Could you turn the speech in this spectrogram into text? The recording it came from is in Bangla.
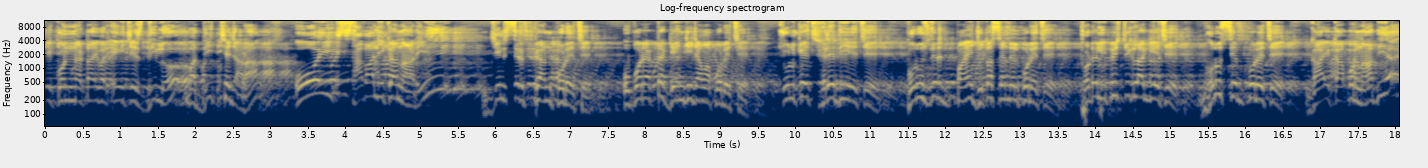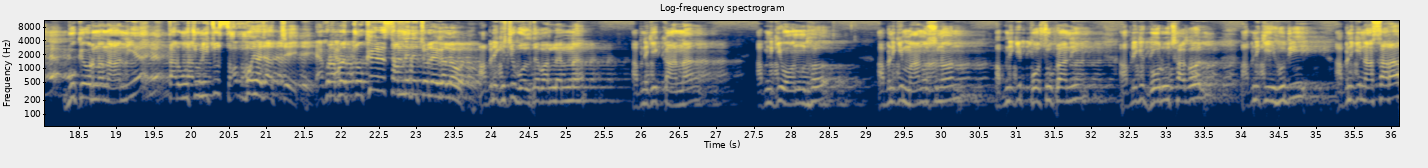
যে কন্যাটা এবার এইচএস দিল বা দিচ্ছে যারা, ওই সাবালিকা নারী জিন্সের প্যান্ট পরেছে, উপরে একটা গেঞ্জি জামা পরেছে, চুলকে ছেড়ে দিয়েছে, পুরুষদের পায়ে জুতা স্যান্ডেল পরেছে, ঠোঁটে লিপস্টিক লাগিয়েছে ভরু সেভ করেছে, গায়ে কাপড় না দিয়ে, বুকে ওড়না না নিয়ে, তার উঁচু নিচু সব বোঝা যাচ্ছে। এখন আপনার চোখের সামনে দিয়ে চলে গেল। আপনি কিছু বলতে পারলেন না? আপনি কি কানা? আপনি কি অন্ধ? আপনি কি মানুষ নন? আপনি কি পশু প্রাণী? আপনি কি গরু, ছাগল? আপনি কি ইহুদি? আপনি কি নাসারা?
